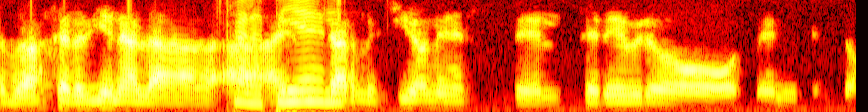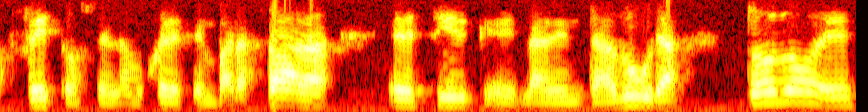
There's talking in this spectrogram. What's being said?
va a hacer bien a, la, evitar lesiones del cerebro de los fetos en las mujeres embarazadas, es decir, que la dentadura, todo es,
